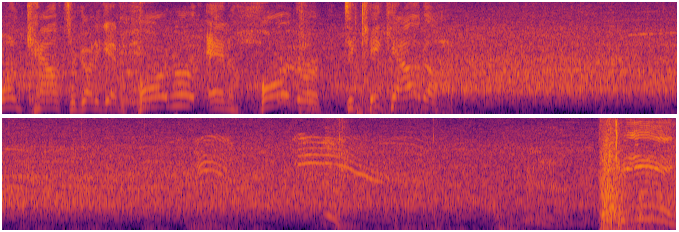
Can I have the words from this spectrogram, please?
one counts are going to get harder and harder to kick out of. Big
